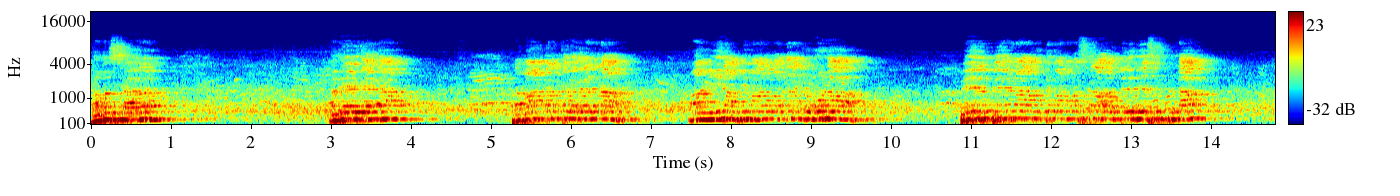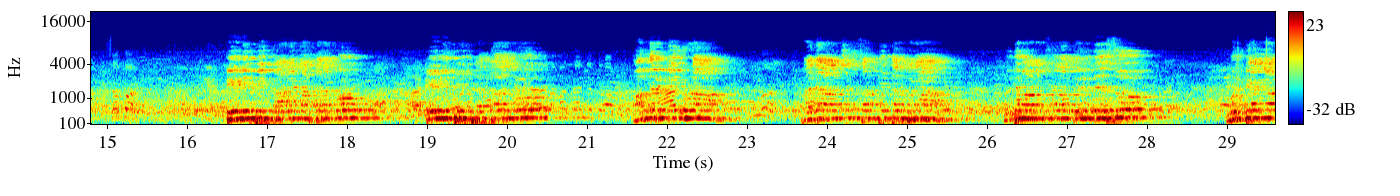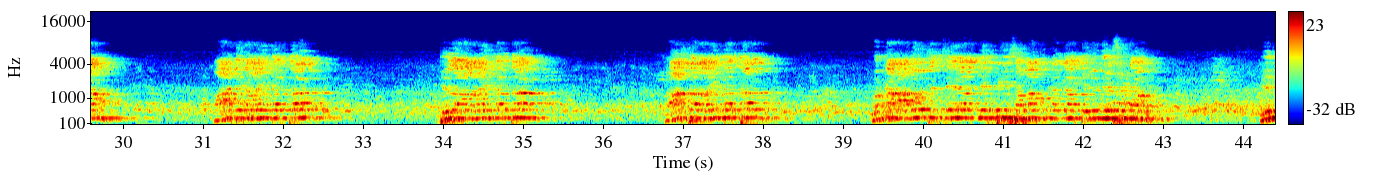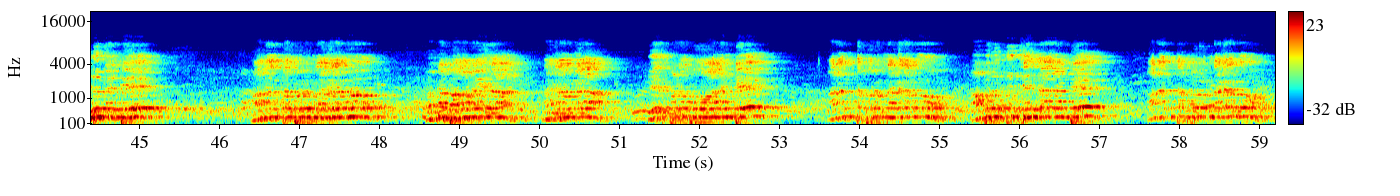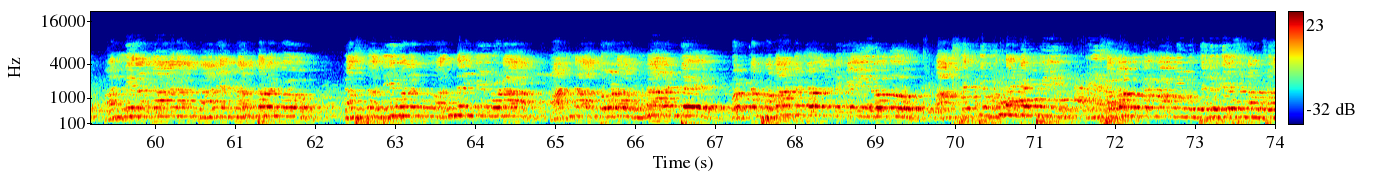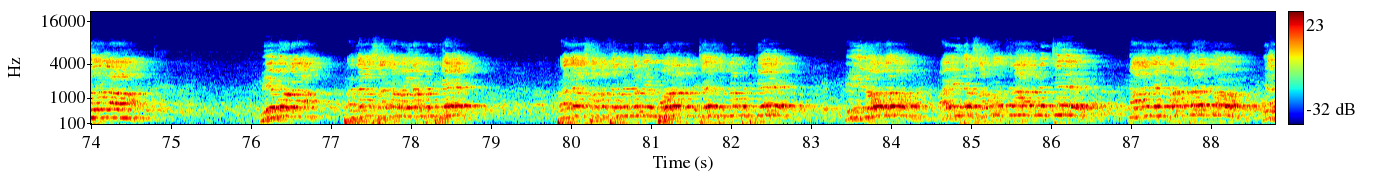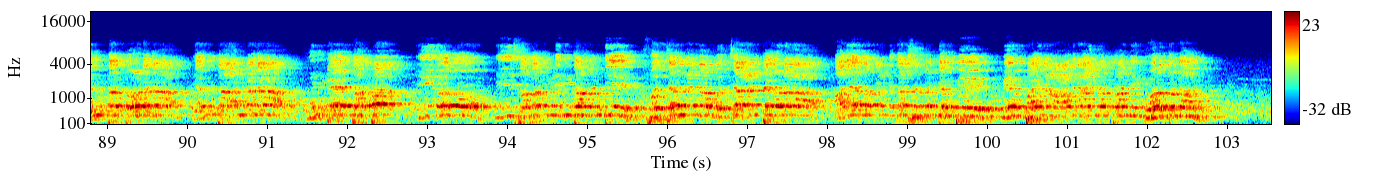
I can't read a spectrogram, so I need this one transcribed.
నమస్కారం. అదేవిధంగా ప్రభాకర్తలు కన్నా మా మీద అభిమానులందరికీ కూడా పేరు పేరున ఉద్యమ నమస్కారాలు తెలియజేసుకుంటున్నా టీడీపీ కార్యకర్తలకు టీడీపీ పెద్దలకు అందరికీ కూడా ప్రజారక్షణ సమితి తరఫున ఉద్యమ నమస్కారాలు తెలియజేస్తూ ముఖ్యంగా প্লিজ আমার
